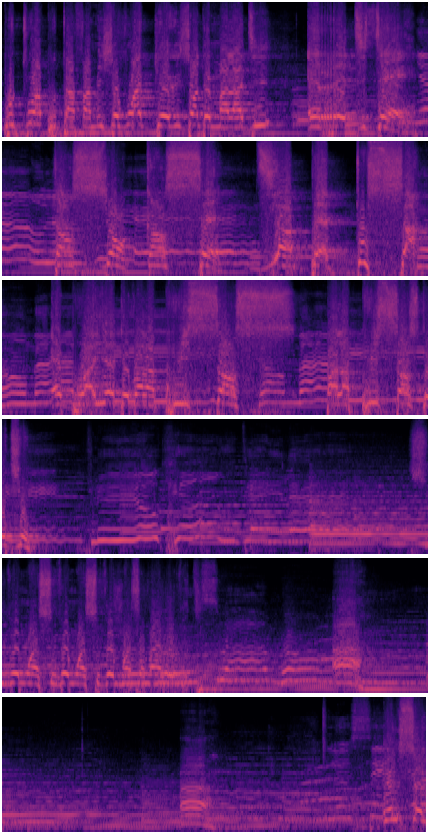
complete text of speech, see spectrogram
pour toi, pour ta famille, je vois guérison de maladies héréditaires. Tension, cancer, diabète, tout ça est broyé devant la puissance, par la puissance de Dieu. Suivez-moi, suivez-moi, suivez-moi, ça va aller vite. Ah. Ah. Une seule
